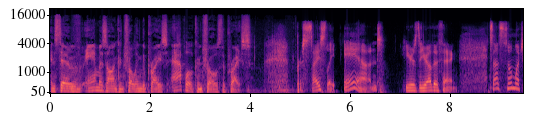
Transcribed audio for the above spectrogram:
instead of Amazon controlling the price, Apple controls the price. Precisely. And here's the other thing it's not so much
